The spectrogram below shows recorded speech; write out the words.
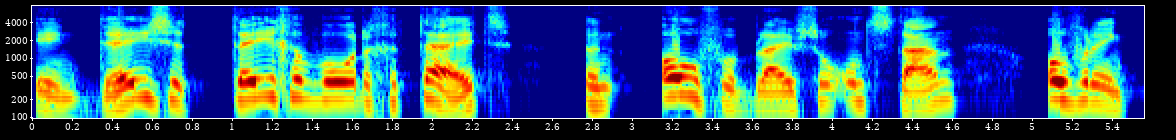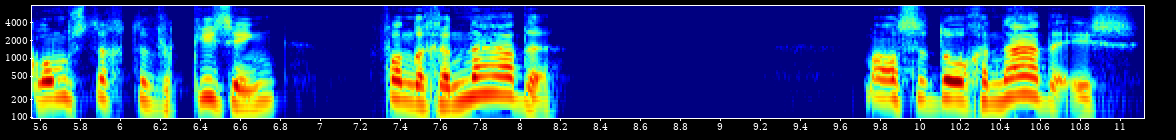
in deze tegenwoordige tijd een overblijfsel ontstaan overeenkomstig de verkiezing van de genade. Maar als het door genade is,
